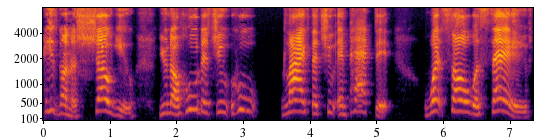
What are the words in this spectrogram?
He's going to show you, you know, who did you, who life that you impacted, what soul was saved.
